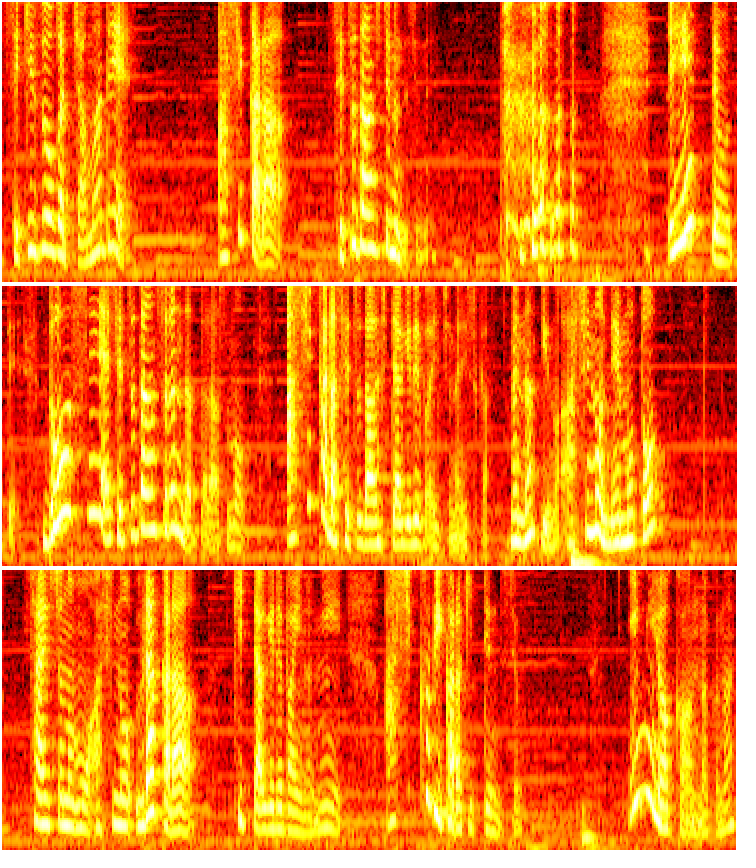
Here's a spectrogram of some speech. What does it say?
石像が邪魔で足から切断してるんですよね。えって思ってどうせ切断するんだったらその足から切断してあげればいいじゃないですか。ななんていうの？足の根元？最初のもう足の裏から切ってあげればいいのに足首から切ってんですよ。意味わかんなくない？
